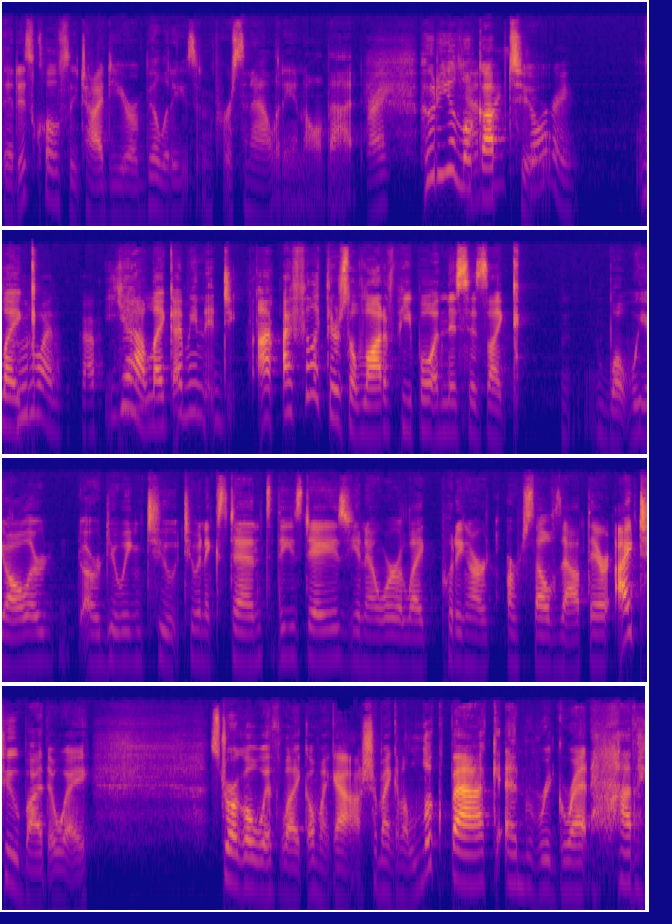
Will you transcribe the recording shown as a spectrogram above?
that is closely tied to your abilities and personality and all that. Right. Who do you look And up to? Story. Like Who do I look up to? Yeah, like I mean, do, I, I feel like there's a lot of people, and this is like what we all are are doing to to an extent these days. You know, we're like putting our, ourselves out there. I too, by the way, struggle with like, oh my gosh, am I going to look back and regret having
